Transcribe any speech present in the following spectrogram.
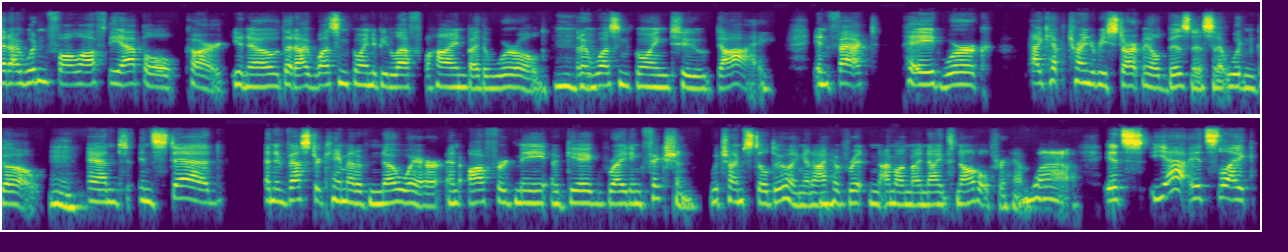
that I wouldn't fall off the apple cart, you know, that I wasn't going to be left behind by the world, that I Mhm. wasn't going to die. In fact, paid work, I kept trying to restart my old business and it wouldn't go. Mm. And instead, an investor came out of nowhere and offered me a gig writing fiction, which I'm still doing. And I have written, I'm on my ninth novel for him Wow. it's yeah it's like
